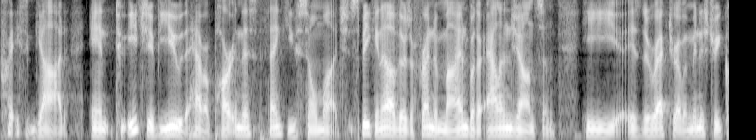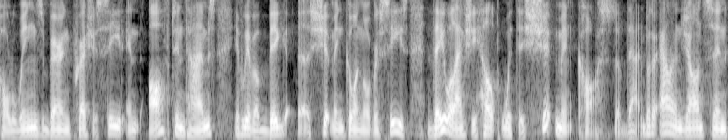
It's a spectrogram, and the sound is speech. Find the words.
Praise God. And to each of you that have a part in this, thank you so much. Speaking of, there's a friend of mine, Brother Alan Johnson. He is director of a ministry called Wings Bearing Precious Seed. And oftentimes, if we have a big uh, shipment going overseas, they will actually help with the shipment costs of that. Brother Alan Johnson,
